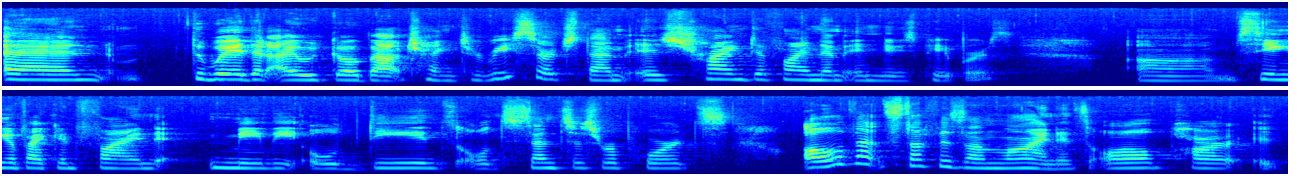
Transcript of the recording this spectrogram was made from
And the way that I would go about trying to research them is trying to find them in newspapers, um, seeing if I can find maybe old deeds, old census reports. All of that stuff is online. It's all part. It,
